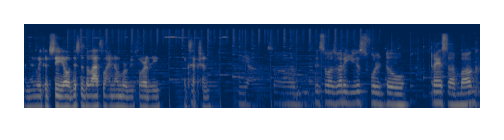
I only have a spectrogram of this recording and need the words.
and then we could see, oh, this is the last line number before the exception. Yeah. So this was very useful to trace a bug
